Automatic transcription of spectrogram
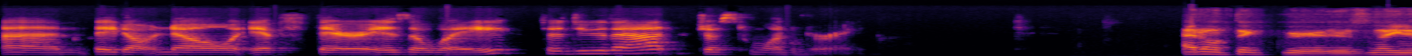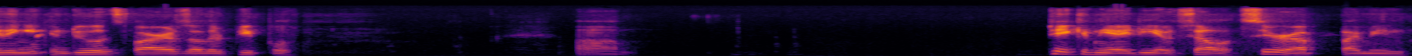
Um, they don't know if there is a way to do that. Just wondering. I don't think there's anything you can do as far as other people um, taking the idea of selling syrup. I mean,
